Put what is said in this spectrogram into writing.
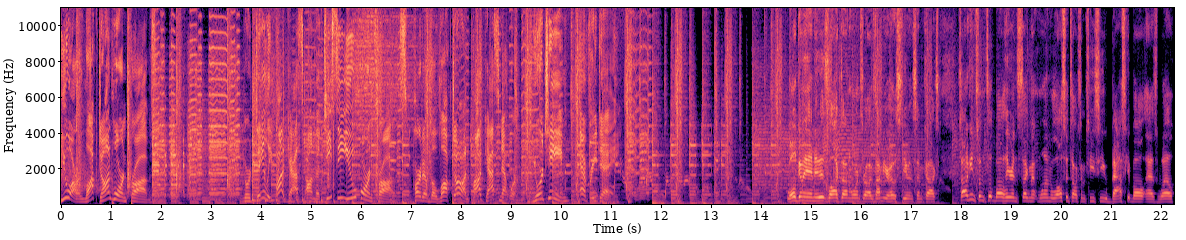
You are Locked On Horn Frogs, your daily podcast on the TCU Horn Frogs, part of the Locked On Podcast Network. Your team every day. Welcome in. It is Locked On Horn Frogs. I'm your host, Steven Simcox. Talking some football here in segment one. We'll also talk some TCU basketball as well.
